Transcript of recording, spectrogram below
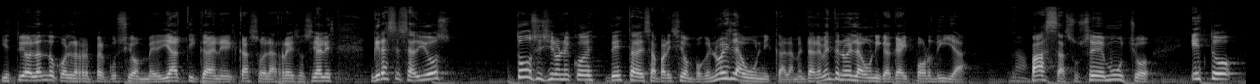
y estoy hablando con la repercusión mediática en el caso de las redes sociales. Gracias a Dios, todos hicieron eco de, de esta desaparición, porque no es la única, lamentablemente no es la única que hay por día. Pasa, sucede mucho. Esto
